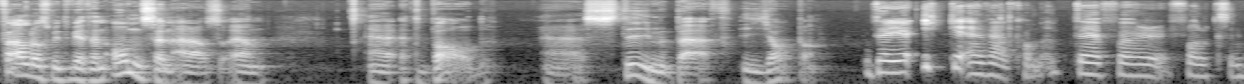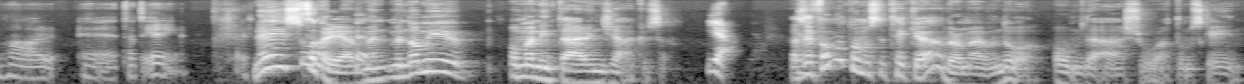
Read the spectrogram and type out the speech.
för alla de som inte vet, en onsen är alltså en, eh, ett bad. Eh, steam bath i Japan. Där jag icke är välkommen. Det är för folk som har eh, tatueringar. Nej, så är det Men, men de är ju, om man inte är en yakuza. Ja. Alltså jag får att de måste täcka över dem även då. Om det är så att de ska in.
